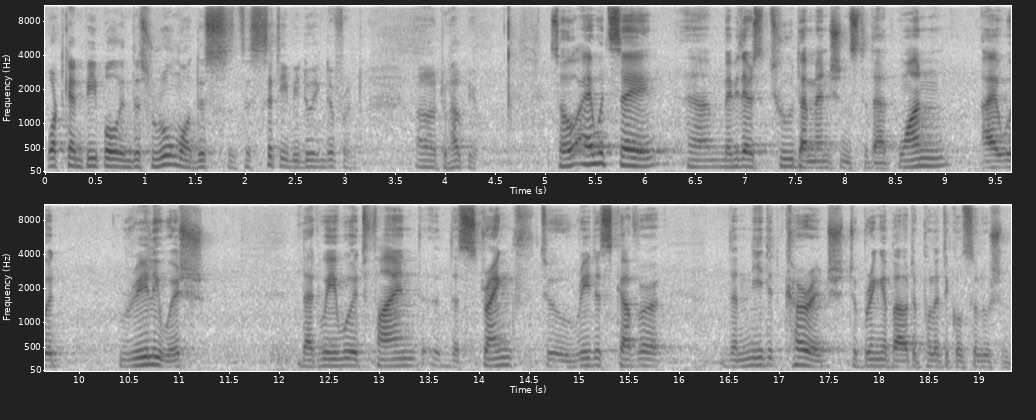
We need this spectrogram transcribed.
What can people in this room or this, this city be doing different uh, to help you? So I would say um, maybe there's two dimensions to that. One, I would really wish that we would find the strength to rediscover the needed courage to bring about a political solution.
